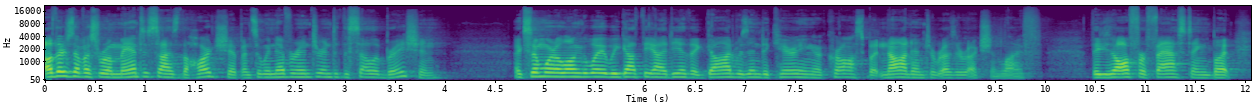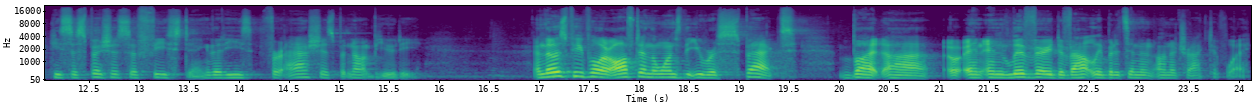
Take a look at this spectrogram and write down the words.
Others of us romanticize the hardship, and so we never enter into the celebration. Like somewhere along the way, we got the idea that God was into carrying a cross, but not into resurrection life. That he's all for fasting, but he's suspicious of feasting. That he's for ashes, but not beauty. And those people are often the ones that you respect but, uh, and, and live very devoutly, but it's in an unattractive way.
